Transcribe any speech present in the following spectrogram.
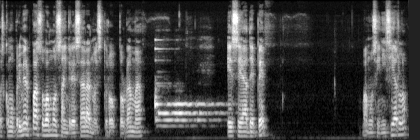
pues como primer paso vamos a ingresar a nuestro programa SADP. Vamos a iniciarlo.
